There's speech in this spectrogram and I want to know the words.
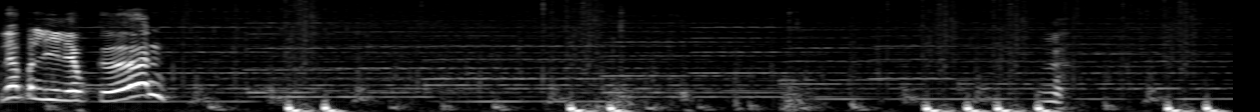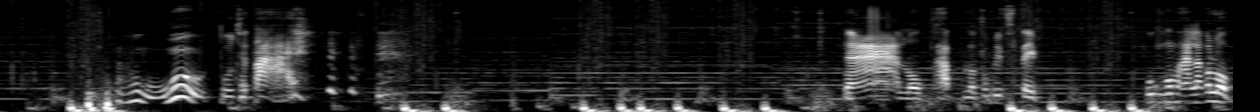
เลือดมันรีเร็วเกินโอ้โหตัวจะตาย นะหลบครับ เราต้องมีสเต็ปพุ่งเข้ามาแล้วก็หลบ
